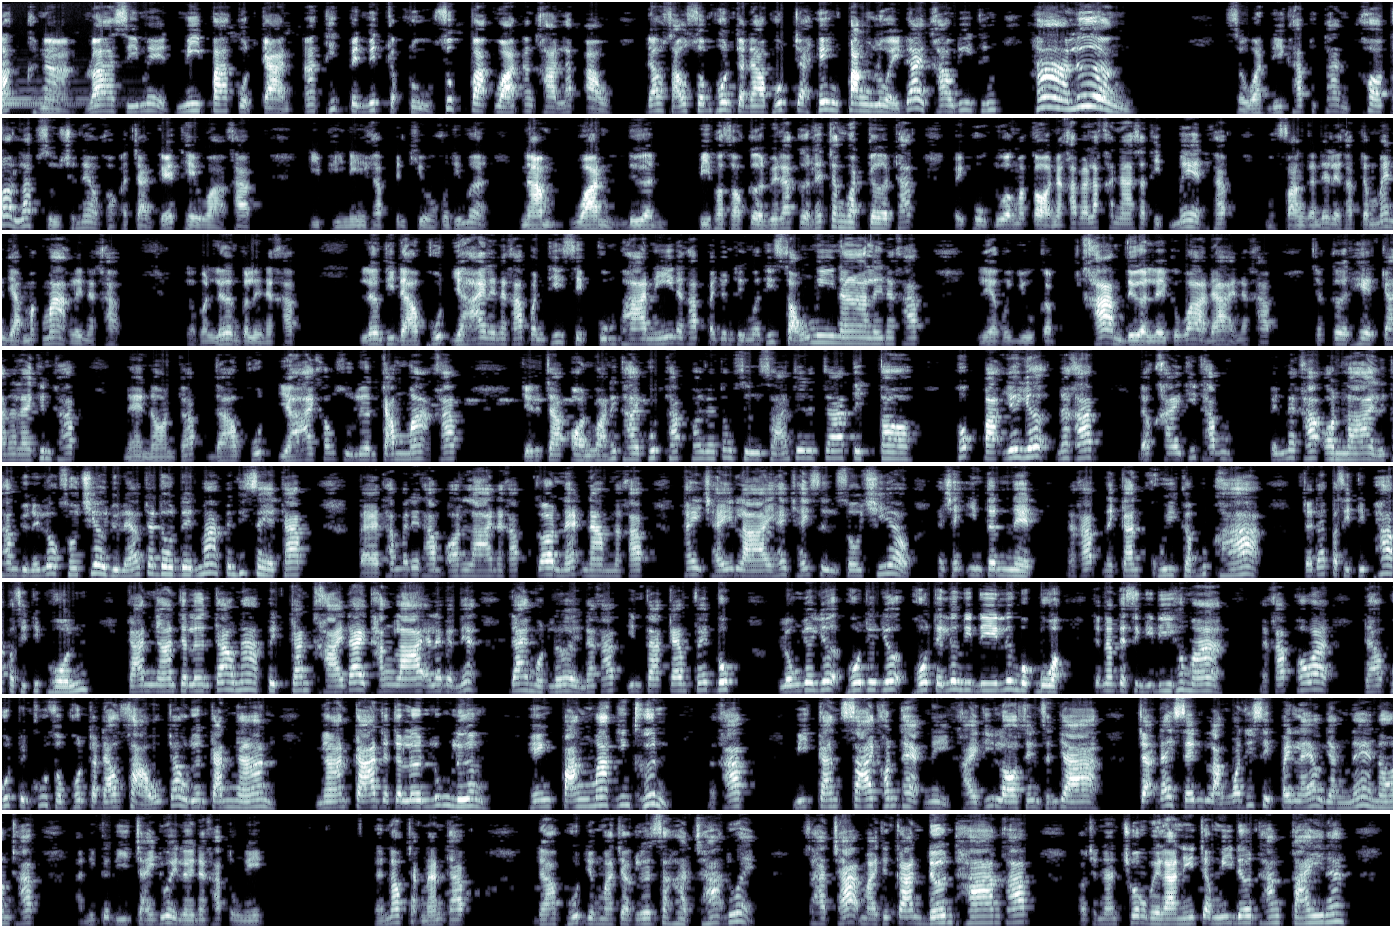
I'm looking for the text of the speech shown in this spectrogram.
ลัคนาราศีเมษมีปรากฏการณ์อาทิตย์เป็นมิตรกับครู สุขปากหวานอังคารรับเอา ดาวเสาร์สมพลกับดาวพุธจะเฮงปังรวยได้ข่าวดีถึง 5 เรื่อง สวัสดีครับทุกท่านขอต้อนรับสู่ช anel ของอาจารย์เกรทเทวาครับ EP นี้ครับเป็นคิวของคนที่เมื่อนำวันเดือน ปีพศเกิดเวลาเกิดและจังหวัดเกิดครับ ไปผูกดวงมาก่อนนะครับ และลัคนาสถิตเมษครับฟังกันได้เลยครับจะแม่นยำมาก ๆเลยนะครับ เรามาเริ่มกันเลยนะครับ เริ่มที่ดาวพุธย้ายเลยนะครับ วันที่ 10 กุมภานี้นะครับ ไปจนถึงวันที่ 2 มีนาเลยนะครับ เรียกว่าอยู่กับข้ามเดือนเลยก็ว่าได้นะครับ จะเกิดเหตุการณ์อะไรขึ้นครับ แน่นอนครับ ดาวพุธย้ายเข้าสู่เรือนกรรมะครับ เจรจาอ่อนหวานให้ทายพุธครับ เพราะฉะนั้นต้องสื่อสารเจรจาติดต่อ พบปะเยอะๆนะครับ แล้วใครที่ทำเป็นแม่ค้าออนไลน์ หรือทำอยู่ในโลกโซเชียลอยู่แล้วจะโดดเด่นมากเป็นพิเศษครับ แต่ถ้าไม่ได้ทำออนไลน์นะครับ ก็แนะนำนะครับ ให้ใช้ไลน์ให้ใช้สื่อโซเชียลให้ใช้อินเทอร์เน็ตนะครับ ในการคุยกับลูกค้า จะได้ประสิทธิภาพประสิทธิผล การงานเจริญก้าวหน้าปิดการขายได้ทางไลน์อะไรแบบนี้ได้หมดเลยนะครับอินสตาแกรมเฟซบุ๊กลงเยอะๆโพสเยอะๆโพสแต่เรื่องดีๆ เรื่องบวกๆจะนำแต่สิ่งดีๆเข้ามานะครับ เพราะว่าดาวพุธเป็นคู่สมพลกับดาวเสาร์เจ้าเรือนการงาน งานการจะเจริญรุ่งเรือง เฮงปังมากยิ่งขึ้นนะครับ มีการซายคอนแทคนี่ใครที่รอเซ็นสัญญา จะได้เซ็นหลังวันที่ 10 ไปแล้วอย่างแน่นอนครับ อันนี้ก็ดีใจด้วยเลยนะครับตรงนี้ และนอกจากนั้นครับ ดาวพุธยังมาจากเรือนสหัชชะด้วย สหัชชะหมายถึงการเดินทางครับ เพราะฉะนั้นช่วงเวลานี้จะมีเดินทางไกลนะ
